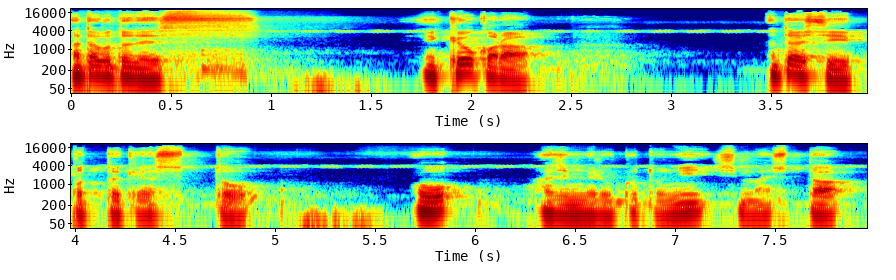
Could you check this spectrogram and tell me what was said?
またことです。今日から新しいポッドキャストを始めることにしました。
